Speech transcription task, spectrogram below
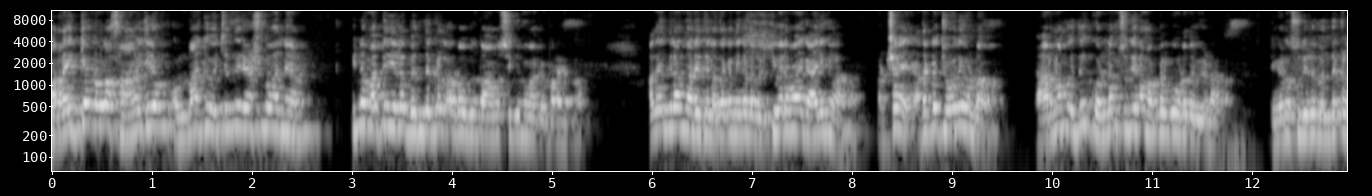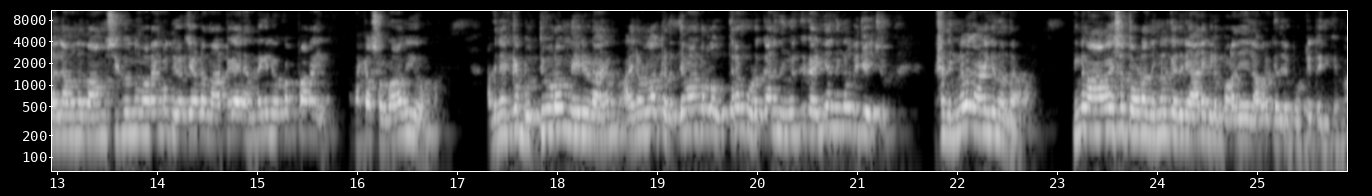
പറയിക്കാനുള്ള സാഹചര്യം ഉണ്ടാക്കി വെച്ചത് രേഷ്മ തന്നെയാണ്. പിന്നെ മറ്റു ചില ബന്ധുക്കൾ അവിടെ ഒന്ന് താമസിക്കുന്നു എന്നൊക്കെ പറയുന്നു. അതെന്തിനാണെന്ന് അറിയത്തില്ല. അതൊക്കെ നിങ്ങളുടെ വ്യക്തിപരമായ കാര്യങ്ങളാണ്. പക്ഷേ അതൊക്കെ ചോദ്യം ഉണ്ടാകും കാരണം ഇത് കൊല്ലം സുധിയുടെ മക്കൾക്ക് കൊടുത്ത വീടാണ്. നിങ്ങളുടെ സുധീര ബന്ധുക്കളെല്ലാം വന്ന് താമസിക്കും എന്ന് പറയുമ്പോൾ തീർച്ചയായിട്ടും നാട്ടുകാർ എന്തെങ്കിലുമൊക്കെ പറയും. അതൊക്കെ സ്വാഭാവികമാണ്. അതിനൊക്കെ ബുദ്ധിപൂർവം നേരിടാനും അതിനുള്ള കൃത്യമായിട്ടുള്ള ഉത്തരം കൊടുക്കാനും നിങ്ങൾക്ക് കഴിഞ്ഞാൽ നിങ്ങൾ വിജയിച്ചു. പക്ഷെ നിങ്ങൾ കാണിക്കുന്നത് എന്താണ്? നിങ്ങൾ ആവേശത്തോടെ നിങ്ങൾക്കെതിരെ ആരെങ്കിലും പറഞ്ഞാൽ അവർക്കെതിരെ പൊട്ടിത്തിരിക്കുന്നു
